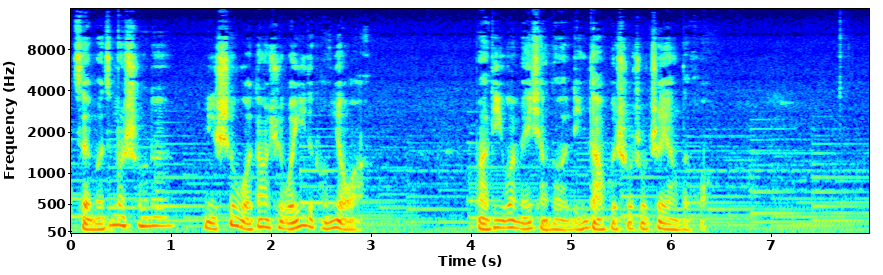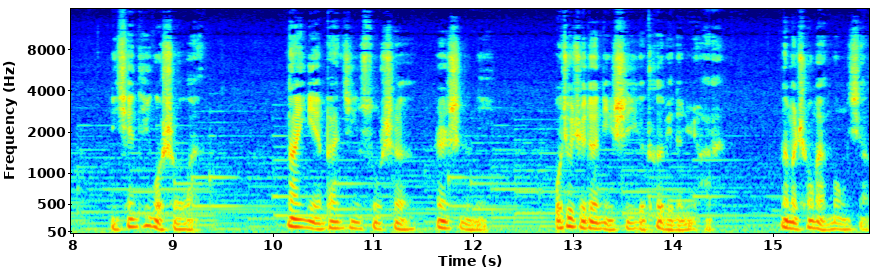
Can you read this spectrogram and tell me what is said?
怎么这么说呢？你是我大学唯一的朋友啊！马蒂万没想到琳达会说出这样的话。你先听我说完。那一年搬进宿舍认识了你，我就觉得你是一个特别的女孩，那么充满梦想，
